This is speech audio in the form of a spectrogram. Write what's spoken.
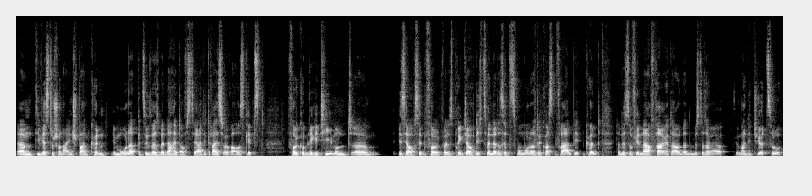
ähm, die wirst du schon einsparen können im Monat, beziehungsweise wenn du halt aufs Jahr die 30 Euro ausgibst, vollkommen legitim und ähm, ist ja auch sinnvoll, weil es bringt ja auch nichts, wenn ihr das jetzt zwei Monate kostenfrei anbieten könnt, dann ist so viel Nachfrage da und dann müsst ihr sagen, ja, wir machen die Tür zu,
